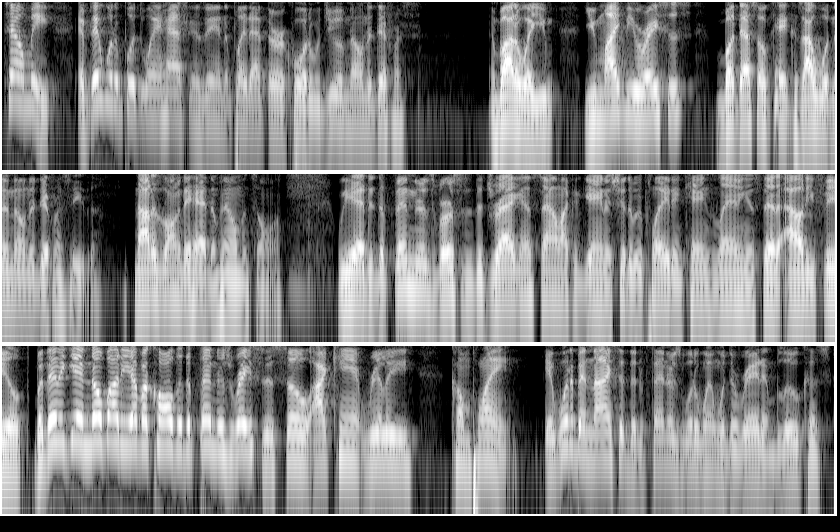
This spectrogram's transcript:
Tell me, if they would have put Dwayne Haskins in to play that third quarter, would you have known the difference? And by the way, you you might be racist, but that's okay because I wouldn't have known the difference either. Not as long as they had them helmets on. We had the Defenders versus the Dragons. Sound like a game that should have been played in Kings Landing instead of Audi Field. But then again, nobody ever called the Defenders racist, so I can't really complain. It would have been nice if the Defenders would have went with the red and blue because,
